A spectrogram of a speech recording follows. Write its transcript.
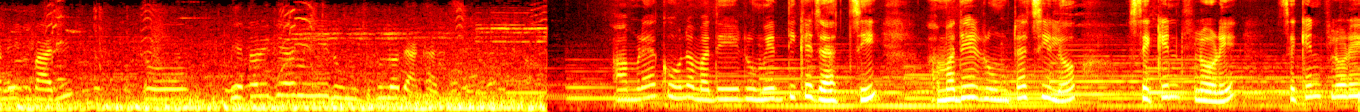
অনেকবারই তো ভেতরে গিয়ে আমি রুমগুলো দেখাচ্ছি। আমরা এখন আমাদের রুমের দিকে যাচ্ছি। আমাদের রুমটা ছিল সেকেন্ড ফ্লোরে সেকেন্ড ফ্লোরে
